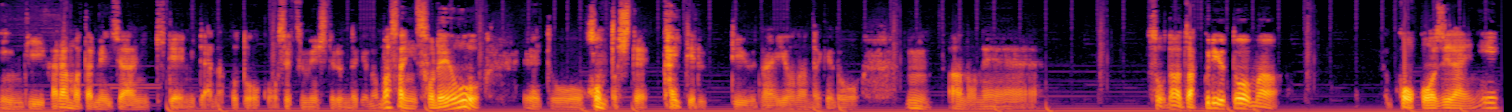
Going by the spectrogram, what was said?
インディーからまたメジャーに来て、みたいなことをこう説明してるんだけど、まさにそれを、えっ、ー、と、本として書いてるっていう内容なんだけど、うん、あのね、そう、だからざっくり言うと、まあ、高校時代に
